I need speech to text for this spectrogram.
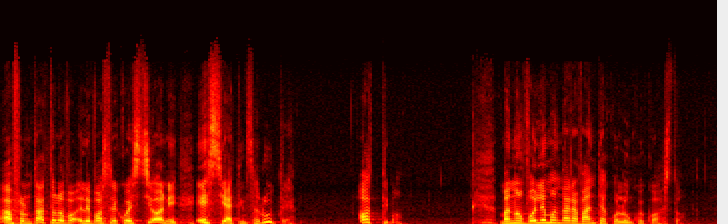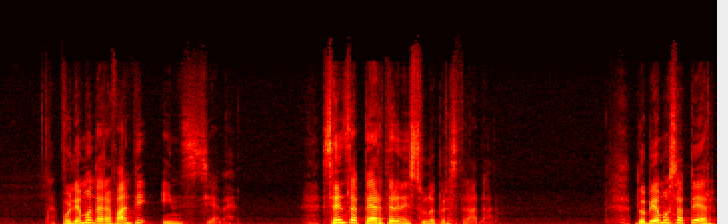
affrontato le vostre questioni e siete in salute. Ottimo. Ma non vogliamo andare avanti a qualunque costo. Vogliamo andare avanti insieme, senza perdere nessuno per strada. Dobbiamo saper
